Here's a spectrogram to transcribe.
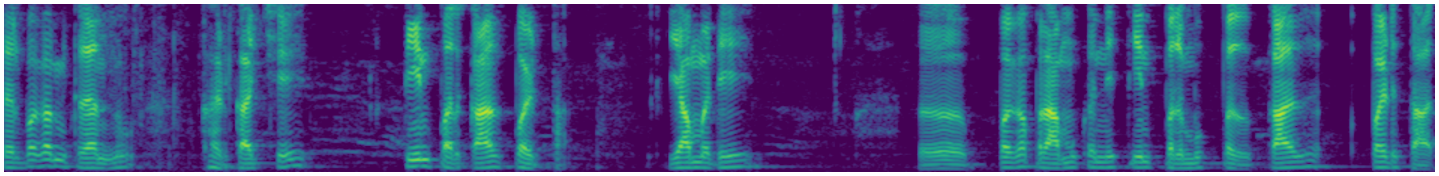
तर बघा मित्रांनो खडकाचे तीन प्रकार पडतात. यामध्ये बघा प्रामुख्याने तीन प्रमुख प्रकार पडतात.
